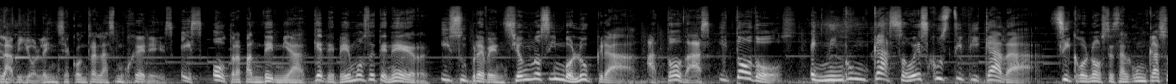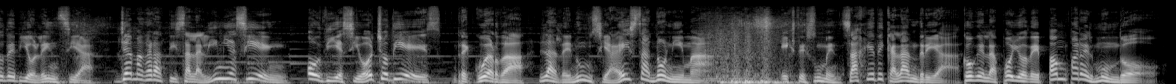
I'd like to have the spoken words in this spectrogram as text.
La violencia contra las mujeres es otra pandemia que debemos detener y su prevención nos involucra a todas y todos. En ningún caso es justificada. Si conoces algún caso de violencia, llama gratis a la línea 100 o 1810. Recuerda, la denuncia es anónima. Este es un mensaje de Calandria con el apoyo de Pan para el Mundo.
